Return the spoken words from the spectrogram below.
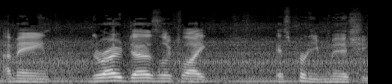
I mean, the road does look like it's pretty mushy.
